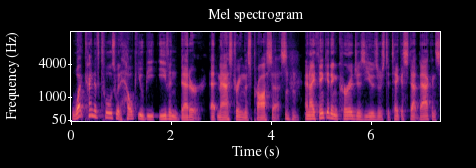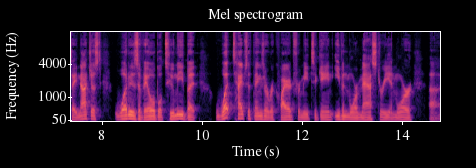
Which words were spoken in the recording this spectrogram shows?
what kind of tools would help you be even better at mastering this process? Mm-hmm. And I think it encourages users to take a step back and say, not just what is available to me, but what types of things are required for me to gain even more mastery and more uh,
